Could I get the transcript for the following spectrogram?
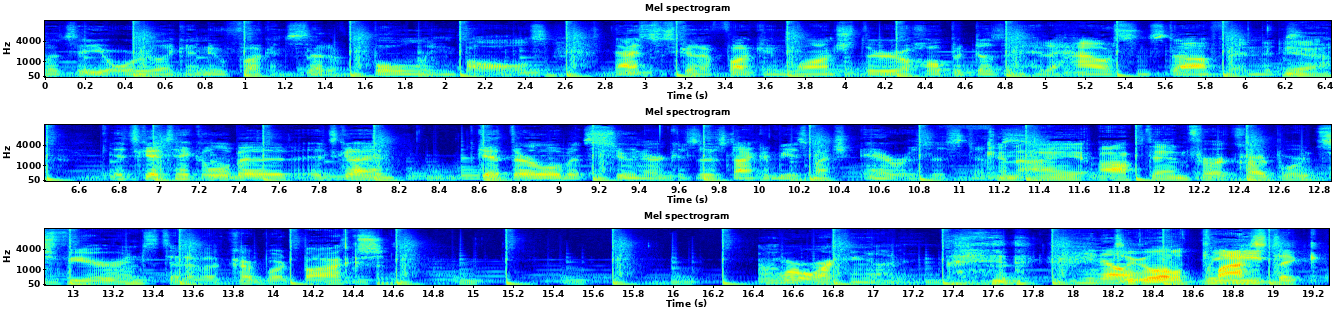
Let's say you order like a new fucking set of bowling balls. That's just gonna fucking launch through. Hope it doesn't hit a house and stuff. And it's Yeah. it's gonna take a little bit. It's gonna get there a little bit sooner because there's not gonna be as much air resistance. Can I opt in for a cardboard sphere instead of a cardboard box? We're working on it. You know, it's like a little we- plastic.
